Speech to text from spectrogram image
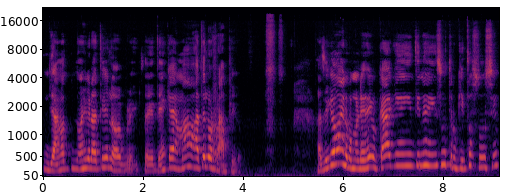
ya no, no es gratis el upgrade. O sea que tienes que además bajártelo rápido. Así que bueno, como les digo, cada quien tiene ahí sus truquitos sucios.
